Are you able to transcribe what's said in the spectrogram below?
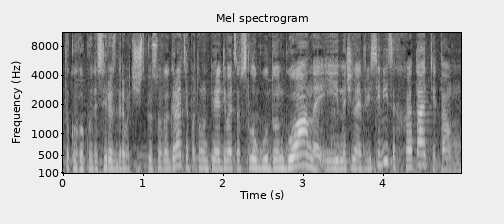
такой какой-то серьезный драматический кусок играть, а потом он переодевается в слугу Дон Гуана и начинает веселиться, хохотать и там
